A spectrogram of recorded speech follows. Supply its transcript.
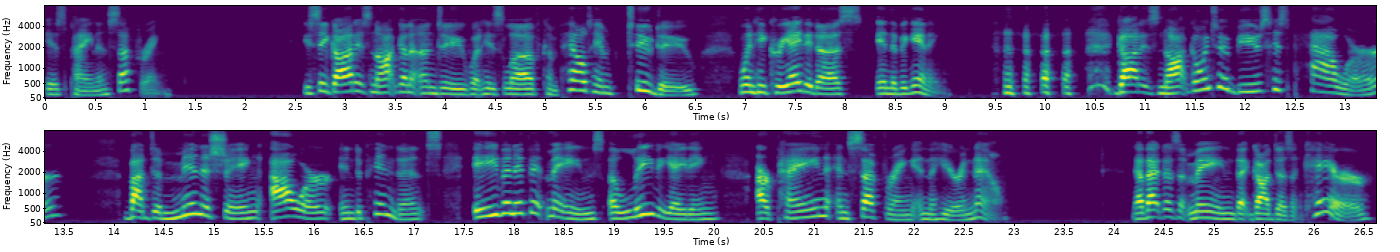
is pain and suffering. You see, God is not going to undo what His love compelled Him to do when He created us in the beginning. God is not going to abuse His power by diminishing our independence, even if it means alleviating our pain and suffering in the here and now. Now, that doesn't mean that God doesn't care,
